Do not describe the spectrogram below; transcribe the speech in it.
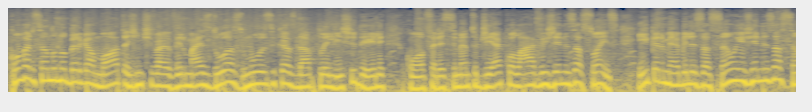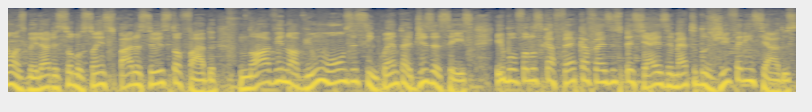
conversando no Bergamota, a gente vai ouvir mais duas músicas da playlist dele, com oferecimento de Ecolave Higienizações, impermeabilização e higienização, as melhores soluções para o seu estofado. 991 11 50 16. E Búfalos Café, cafés especiais e métodos diferenciados.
